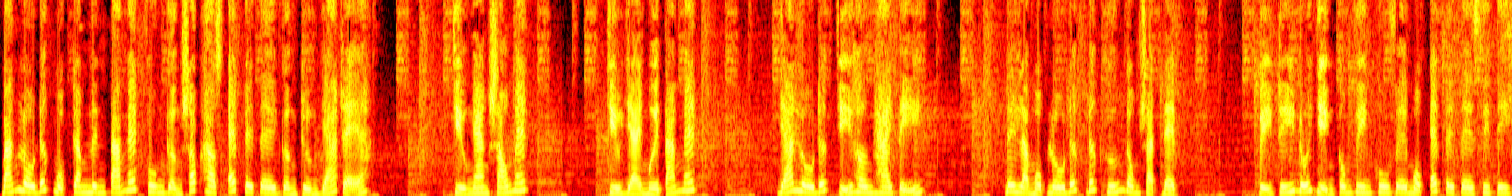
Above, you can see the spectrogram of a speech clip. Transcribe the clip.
Bán lô đất 108m2 gần shop house FPT gần trường giá rẻ. Chiều ngang 6m. Chiều dài 18m. Giá lô đất chỉ hơn 2 tỷ. Đây là một lô đất đất hướng đông sạch đẹp. Vị trí đối diện công viên khu V1 FPT City.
